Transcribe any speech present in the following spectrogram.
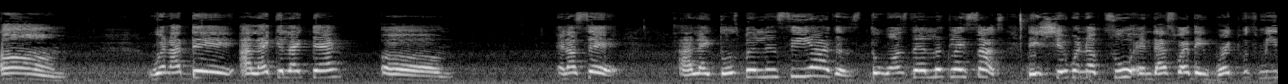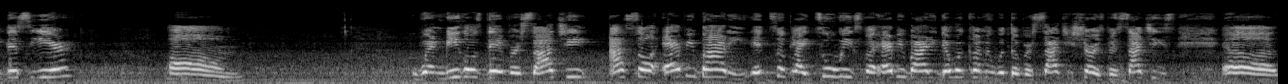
Um, when I did, I like it like that. Um, and I said, I like those Balenciagas, the ones that look like socks. They shit went up too, and that's why they worked with me this year. Um, when Migos did Versace, I saw everybody. It took like two weeks for everybody. They were coming with the Versace shirts, Versace's uh,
